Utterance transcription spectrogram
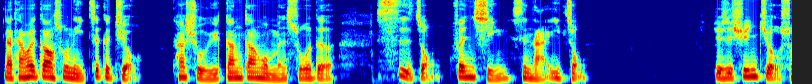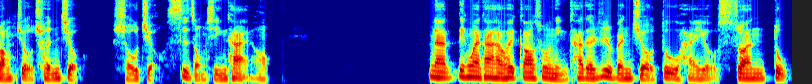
那他会告诉你，这个酒它属于刚刚我们说的四种分型是哪一种，就是熏酒、爽酒、醇酒、熟酒四种形态哦。那另外他还会告诉你它的日本酒度还有酸度。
